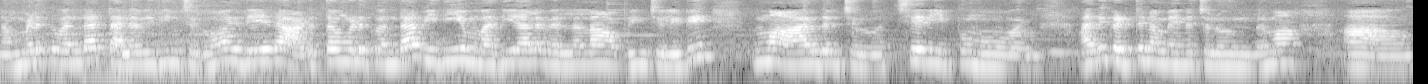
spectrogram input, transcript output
நம்மளுக்கு வந்தால் தலை விதின்னு சொல்லுவோம். இதே இது அடுத்தவங்களுக்கு வந்தால் விதியை மதியால வெல்லலாம் அப்படின்னு சொல்லிட்டு நம்ம ஆறுதல் சொல்லுவோம். சரி இப்போ மோ- வரும். அதுக்கடுத்து நம்ம என்ன சொல்லுவோம் தெரியுமா? ஆஹ்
